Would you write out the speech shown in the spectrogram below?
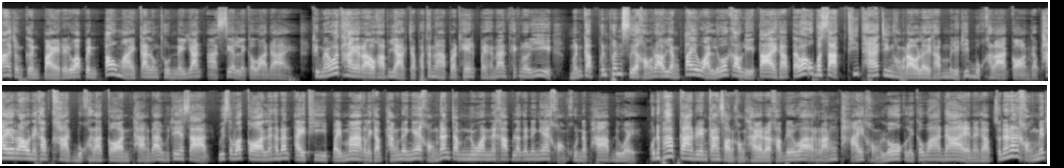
มากจนเกินไปเรียกว่าเป็นเป้าหมายการลงทุนในย่านอาเซียนเลยก็ว่าได้ ถึงแม้ว่าไทยเราครับอยากจะพัฒนาประเทศไปทางด้านเทคโนโลยี เหมือนกับเพื่อนๆเสือของเราอย่างไต้หวันหรือว่าเกาหลีใต้ครับแต่ว่าอุปสรรคที่แท้จริงของเราเลยครับมันอยู่ที่บุคลากรครับไทยเรานะครับขาดบุคลากรทางด้านวิทยาศาสตร์ วิศวกร และทางด้านไอทีไปมากเลยครับ ทั้งในแง่ของด้านจำนวนนะครับแล้วก็ในแง่ของคุณภาพด้วย คุณภาพการเรียนการสอนของไทยเราครับเรียกว่ารั้งท้ายของโลกเลยก็ว่าได้นะครับส่วนด้านของเม็ด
